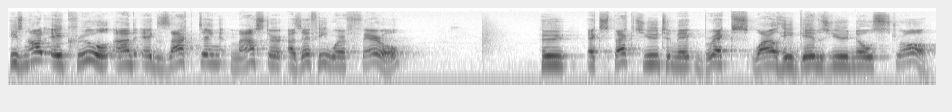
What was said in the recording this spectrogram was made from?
He's not a cruel and exacting master as if he were Pharaoh who expects you to make bricks while he gives you no straw.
